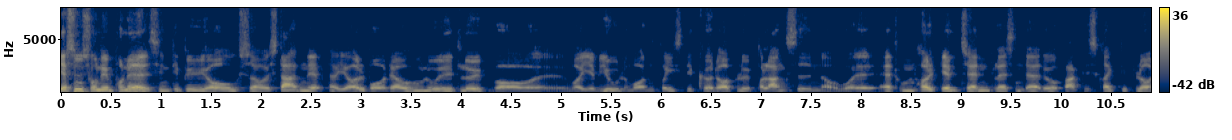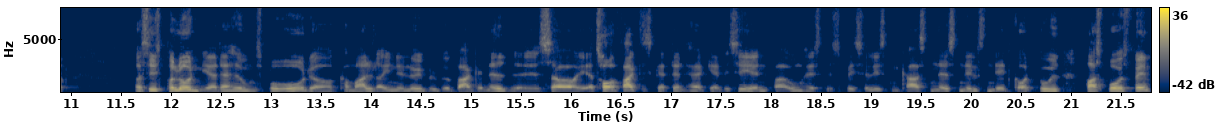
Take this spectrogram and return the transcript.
jeg synes, hun imponerede i sin debut i Aarhus, og i starten efter i Aalborg, der var hun ude i et løb, hvor, øh, hvor Jeppe Juhl og Morten Friis, de kørte opløb på langsiden, og øh, at hun holdt hjem til andenpladsen der, det var faktisk rigtig flot. Og sidst på Lund, ja, der havde hun spor 8 og kom aldrig ind i løbet, blev bakket ned. Øh, så jeg tror faktisk, at den her GBCN fra unghestespecialisten Carsten Næsten Nielsen, det er et godt bud. Fra spor 5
